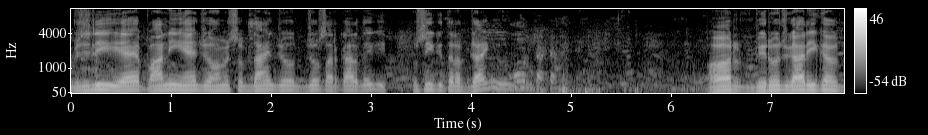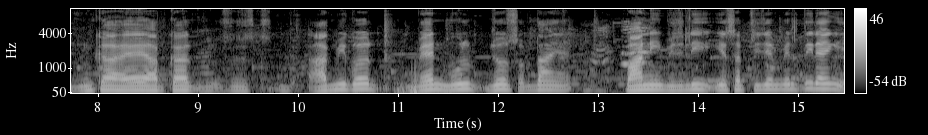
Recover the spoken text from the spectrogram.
बिजली है पानी है जो हमें सुविधाएँ जो जो सरकार देगी उसी की तरफ़ जाएँगे। और बेरोजगारी का का है आपका आदमी को मेन मूल जो सुविधाएँ हैं पानी बिजली ये सब चीज़ें मिलती रहेंगी।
